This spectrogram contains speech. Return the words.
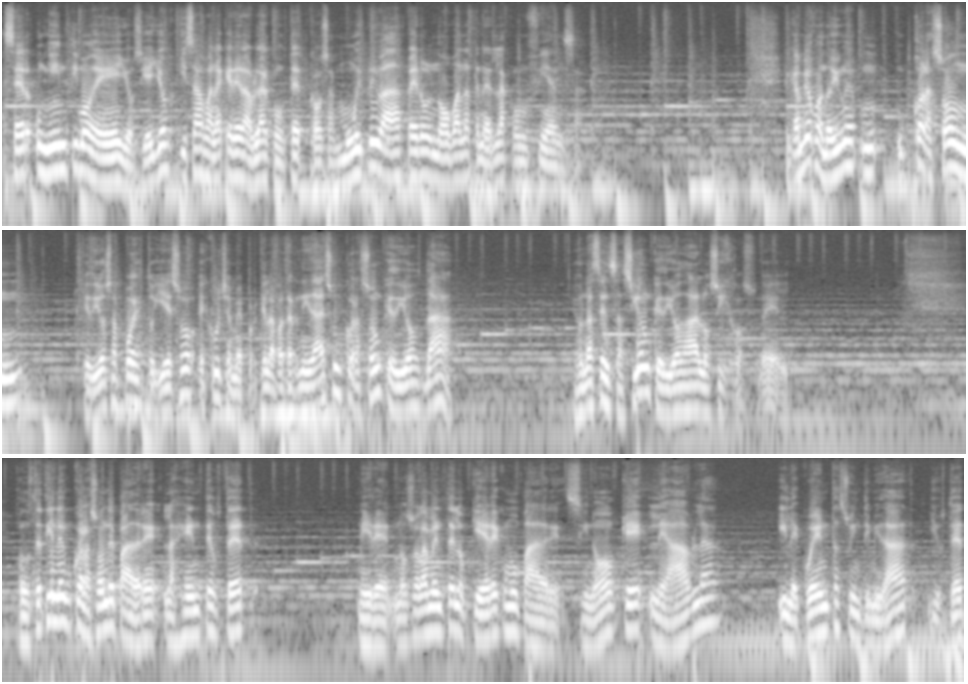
ser un íntimo de ellos. Y ellos quizás van a querer hablar con usted cosas muy privadas, pero no van a tener la confianza. En cambio, cuando hay un, corazón que Dios ha puesto, y eso, escúcheme, porque la paternidad es un corazón que Dios da. Es una sensación que Dios da a los hijos de Él. Cuando usted tiene un corazón de padre, la gente, usted, mire, no solamente lo quiere como padre, sino que le habla y le cuenta su intimidad y usted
